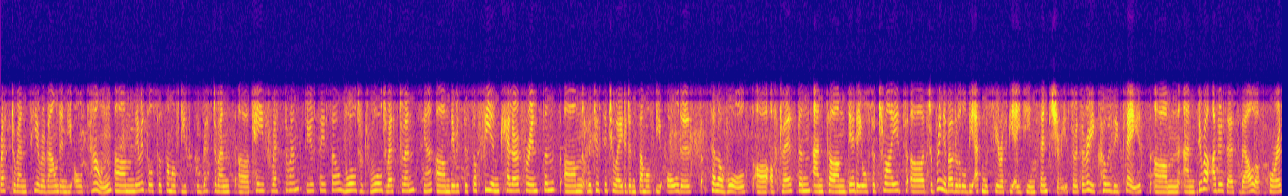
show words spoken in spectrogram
restaurants here around in the old town. Um, there is also some of these restaurants, uh, cave restaurants. Do you say so? World world restaurants. Yeah. Um, there is the Sophian Keller, for instance, um, which is situated in some of the oldest cellar walls uh, of Dresden, and um, there they also tried uh, to bring about a little the atmosphere of the 18th century. So it's a very cozy place, um, and there are others as well, of course.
